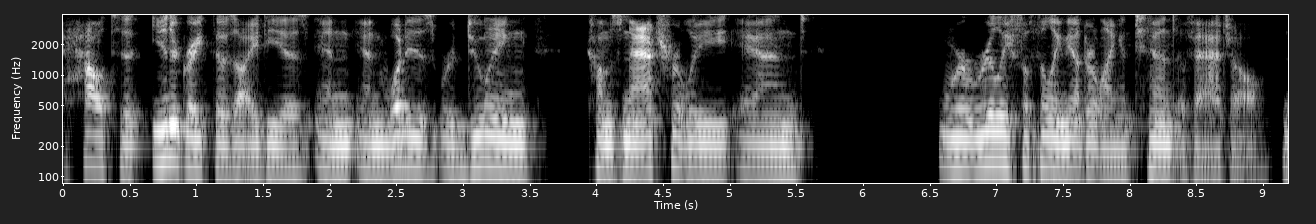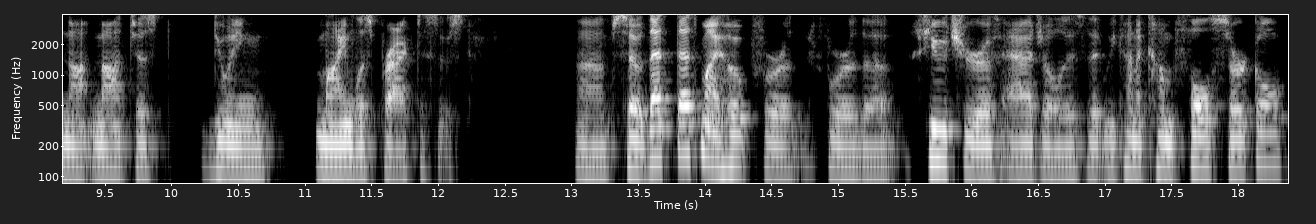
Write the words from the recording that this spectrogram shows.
how to integrate those ideas and and what is we're doing comes naturally and we're really fulfilling the underlying intent of agile not not just doing mindless practices. Um, so that that's my hope for for the future of agile is that we kind of come full circle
